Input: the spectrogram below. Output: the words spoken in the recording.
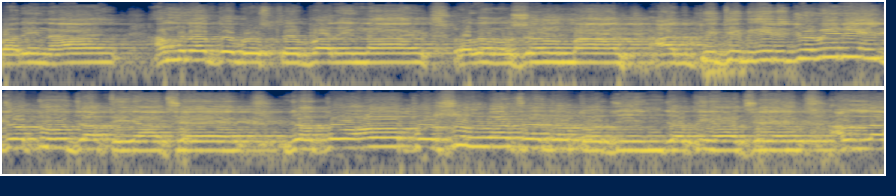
পারি নাই, আমরা তো বুঝতে পারি নাই। ওগো মুসলমান, আজ পৃথিবীর জমিনে যত জাতি আছে, যত পশু আছে, যত জিন জাতি আছে, আল্লাহ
